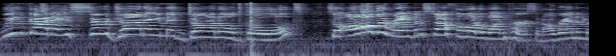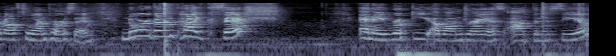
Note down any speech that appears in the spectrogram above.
We've Sir John A. Macdonald gold. So all the random stuff will go to one person. I'll random it off to one person. Northern Pike Fish. And a rookie of Andreas Athanasiou.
